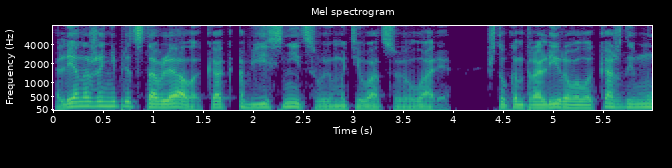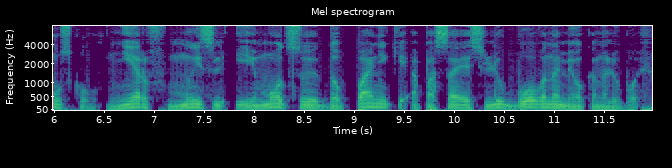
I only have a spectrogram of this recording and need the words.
Лена же не представляла, как объяснить свою мотивацию Ларе, что контролировала каждый мускул, нерв, мысль и эмоцию до паники, опасаясь любого намека на любовь.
